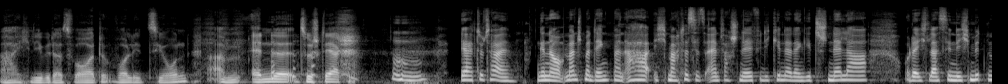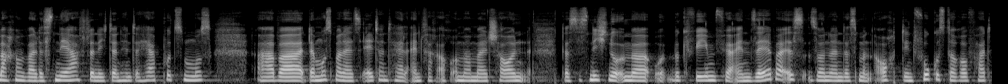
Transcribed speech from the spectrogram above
ah, ich liebe das Wort Volition, am Ende zu stärken. Mhm. Ja, total. Genau. Manchmal denkt man, ah, ich mache das jetzt einfach schnell für die Kinder, dann geht es schneller oder ich lasse sie nicht mitmachen, weil das nervt, wenn ich dann hinterher putzen muss. Aber da muss man als Elternteil einfach auch immer mal schauen, dass es nicht nur immer bequem für einen selber ist, sondern dass man auch den Fokus darauf hat,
